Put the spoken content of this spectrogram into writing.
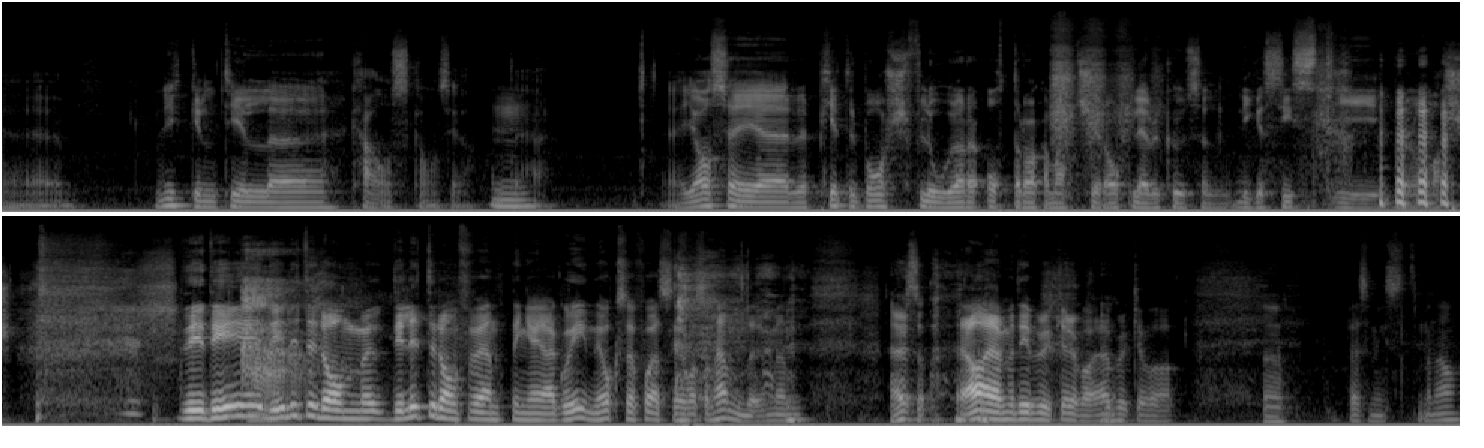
eh, nyckeln till eh, kaos kan man säga. Mm. Det här. Eh, Jag säger Peter Bosch förlorar åtta raka matcher och Leverkusen ligger sist i början av mars. det, det, är- det, är lite de, det är lite de förväntningar jag går in i också, får jag se vad som händer. Men är det så? ja, ja men det brukar det vara. Jag brukar vara Ja. pessimist. Men ja.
